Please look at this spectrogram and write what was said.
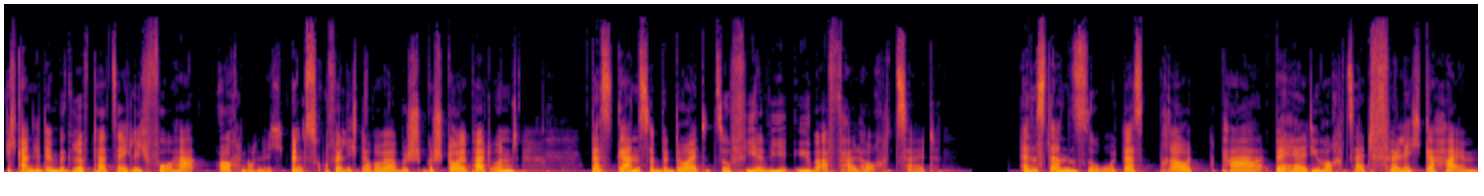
Ich kannte den Begriff tatsächlich vorher auch noch nicht. Bin zufällig darüber gestolpert und das Ganze bedeutet so viel wie Überfallhochzeit. Es ist dann so, das Brautpaar behält die Hochzeit völlig geheim.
